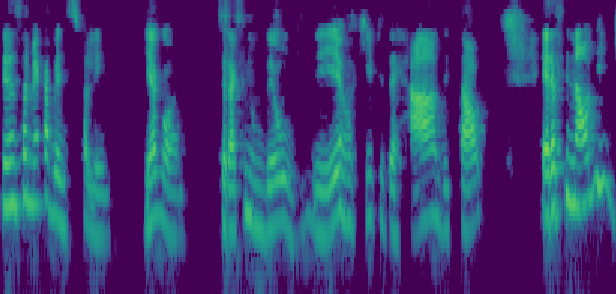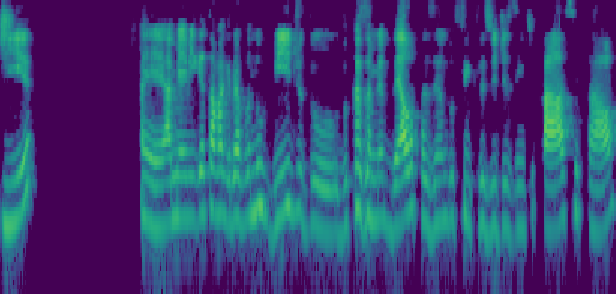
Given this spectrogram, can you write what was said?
pensa na minha cabeça, falei, e agora? Será que não deu erro aqui, fiz errado e tal? Era final de dia, é, a minha amiga estava gravando o vídeo do, do casamento dela, fazendo assim, aqueles videozinhos que passa e tal.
